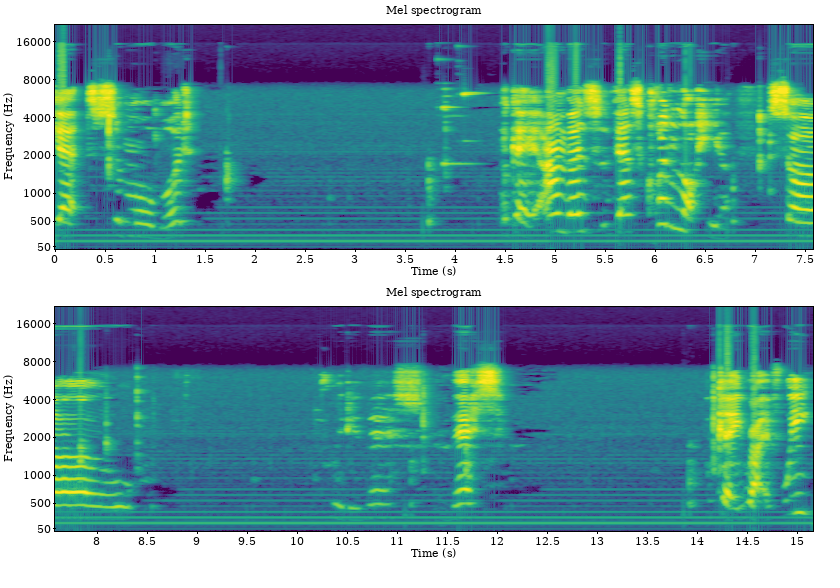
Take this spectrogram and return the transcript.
get some more wood. Okay, and there's there's quite a lot here. So we do this, this. Okay, right. If we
